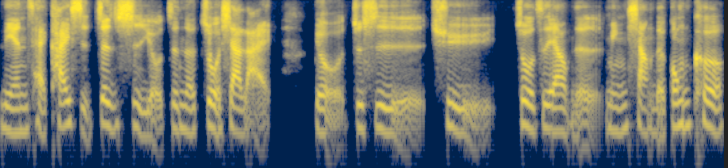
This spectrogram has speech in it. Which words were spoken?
年才开始正式有真的坐下来，有就是去做这样的冥想的功课。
